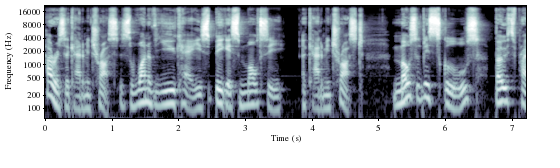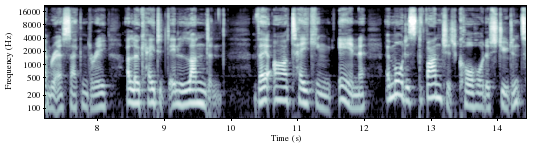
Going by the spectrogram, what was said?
Harris Academy Trust is one of the UK's biggest multi academy trust. Most of these schools, both primary and secondary, are located in London. They are taking in a more disadvantaged cohort of students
